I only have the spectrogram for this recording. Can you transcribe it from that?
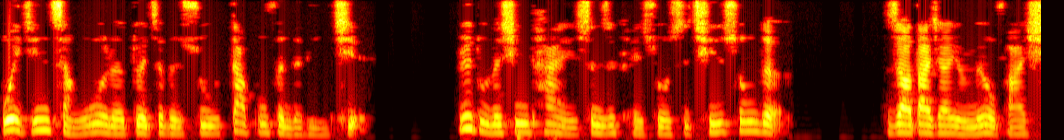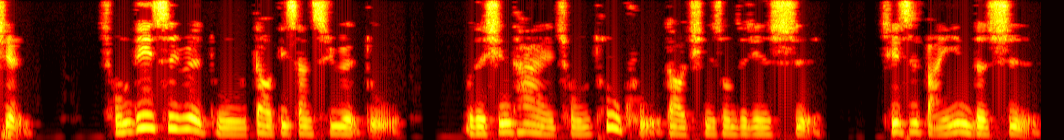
我已经掌握了对这本书大部分的理解，阅读的心态甚至可以说是轻松的。不知道大家有没有发现，从第一次阅读到第三次阅读。我的心态从痛苦到轻松这件事，其实反映的是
